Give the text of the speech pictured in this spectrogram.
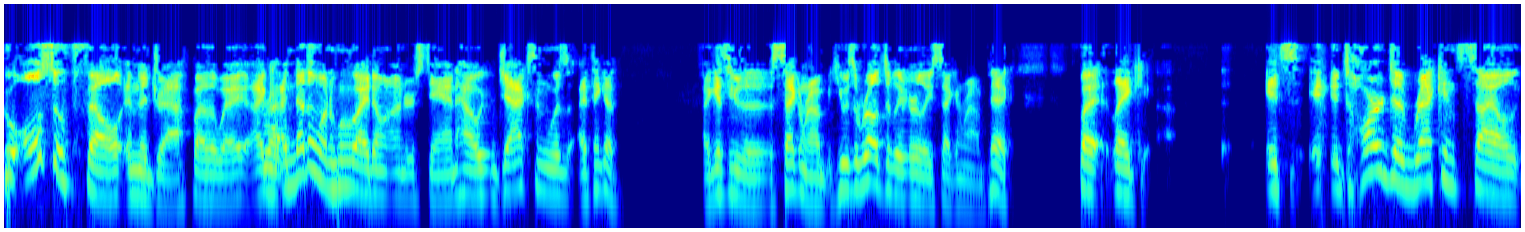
who also fell in the draft, by the way. I, Right. Another one who I don't understand how Jackson was. I think a, I guess he was a second round. He was a relatively early second round pick, but like it's it's hard to reconcile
